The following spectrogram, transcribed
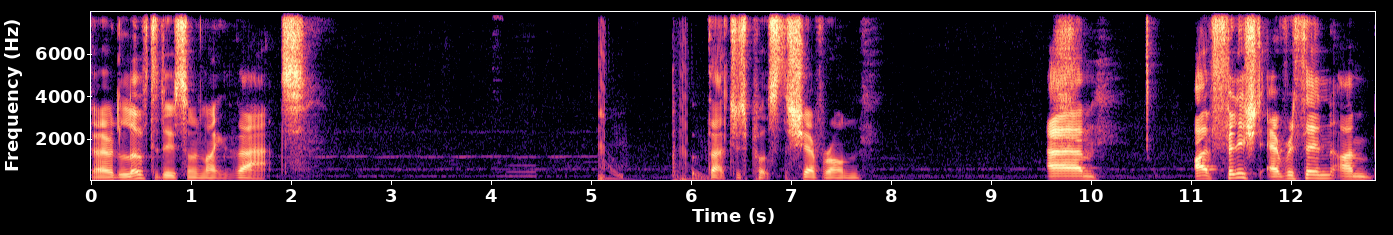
So I would love to do something like that. But that just puts the chevron. Um, I've finished everything. I'm.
